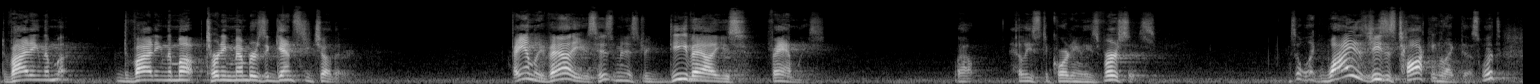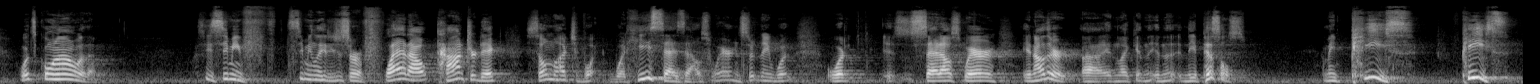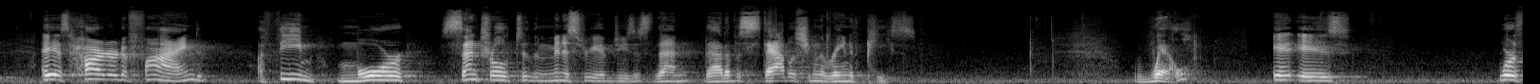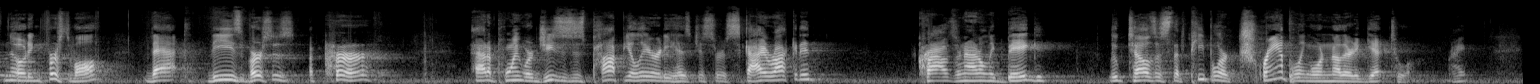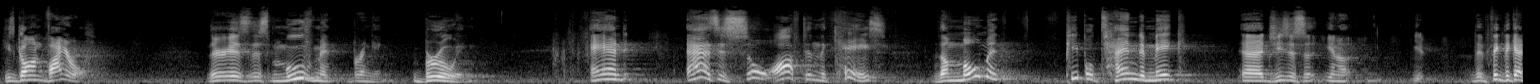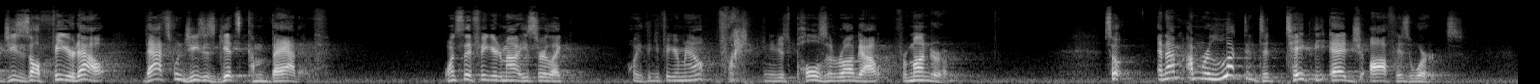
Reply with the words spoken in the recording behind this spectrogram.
dividing them, dividing them up, turning members against each other. Family values, his ministry devalues families. Well, at least according to these verses. So, like, why is Jesus talking like this? What's, what's going on with him? He seeming, seemingly to just sort of flat out contradict so much of what, what he says elsewhere, and certainly what, what is said elsewhere in other, uh, in like in, in, the, in the epistles. I mean, peace, peace is harder to find a theme more central to the ministry of Jesus than that of establishing the reign of peace. Well, it is worth noting, first of all, that these verses occur at a point where Jesus' popularity has just sort of skyrocketed. Crowds are not only big, Luke tells us that people are trampling one another to get to him, right? He's gone viral. There is this movement bringing, brewing. And as is so often the case, the moment people tend to make uh, Jesus, uh, you know, they think they got Jesus all figured out, that's when Jesus gets combative. Once they figured him out, he's sort of like, Oh, you think you figured him out? And he just pulls the rug out from under him. So, and I'm, I'm reluctant to take the edge off his words,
